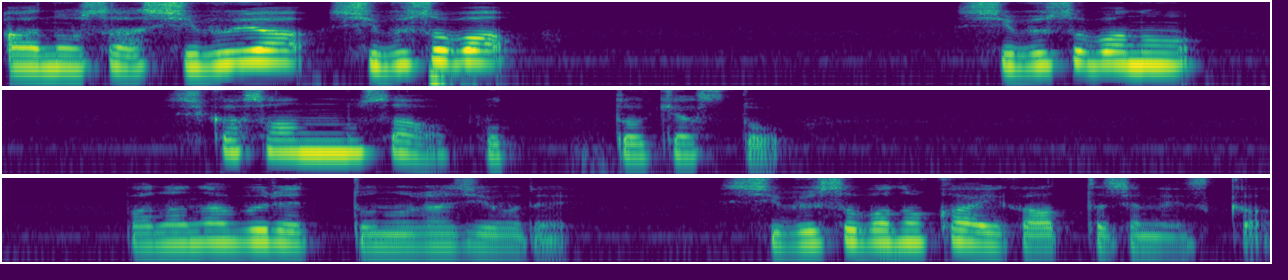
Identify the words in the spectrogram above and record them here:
あのさ渋谷渋そば？渋そばの鹿さんのさポッドキャスト。バナナブレッドのラジオで渋そばの回があったじゃないですか。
